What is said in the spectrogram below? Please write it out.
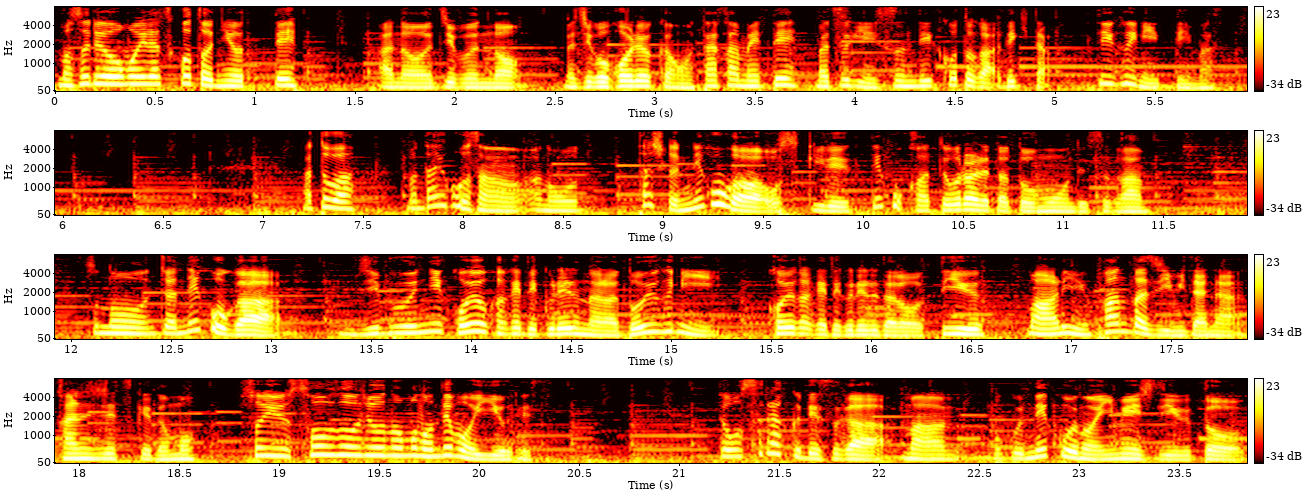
まあ、それを思い出すことによってあの自分の自己効力感を高めて、まあ、次に進んでいくことができたっていうふうに言っています。あとは、まあ、大悟さん、あの、確かに猫がお好きで、猫飼っておられたと思うんですが、その、じゃあ猫が自分に声をかけてくれるならどういうふうに声をかけてくれるだろうっていう、まあ、ある意味ファンタジーみたいな感じですけども、そういう想像上のものでもいいようです。で、おそらくですが、まあ、僕、猫のイメージで言うと、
